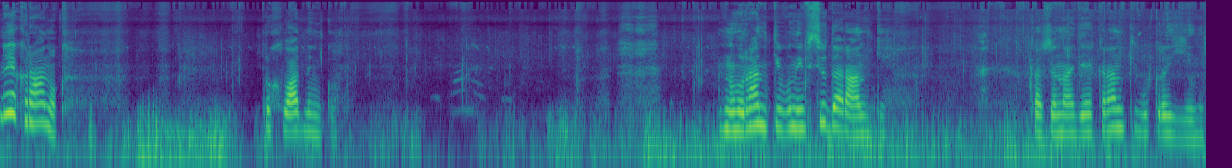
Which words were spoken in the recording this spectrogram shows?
ну як ранок. Прохладненько. Ну, ранки вони всюди ранки. Каже Надя, як ранки в Україні.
